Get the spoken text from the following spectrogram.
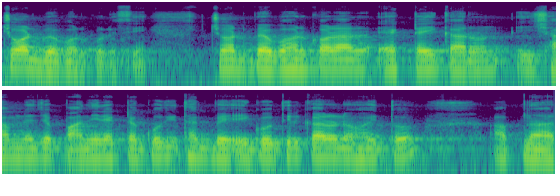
চট ব্যবহার করেছি। চট ব্যবহার করার একটাই কারণ, এই সামনে যে পানির একটা গতি থাকবে, এই গতির কারণে হয়তো আপনার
